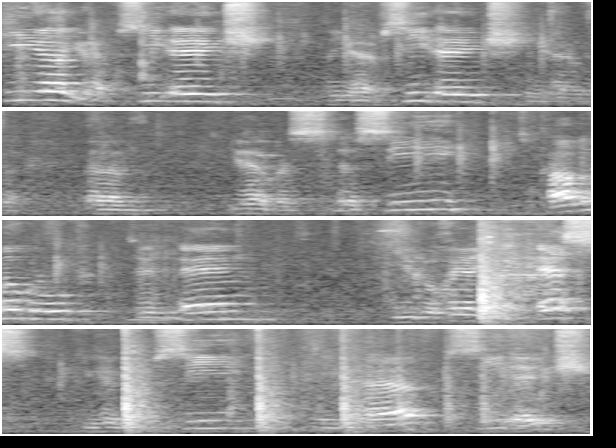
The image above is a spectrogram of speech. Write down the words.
here, you have CH, then you have CH, then you have the, um, you have a, a C, it's a carbonyl group, then N, you go here, you have S, you have, C, then you have CH,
